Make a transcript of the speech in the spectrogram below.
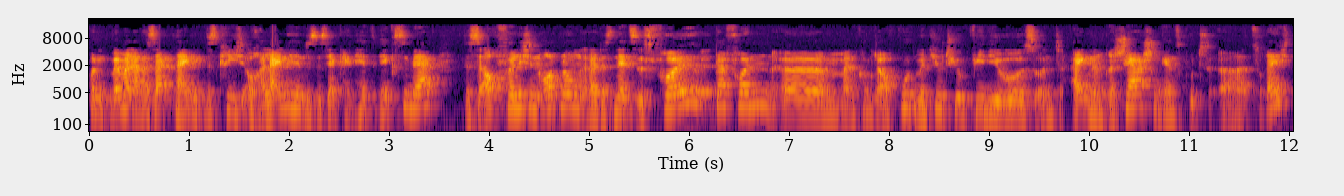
und wenn man aber sagt, nein, das kriege ich auch alleine hin, das ist ja kein Hexenwerk, das ist auch völlig in Ordnung. Äh, das Netz ist voll davon. Ähm, man kommt da auch gut mit YouTube-Videos und eigenen Recherchen ganz gut äh, zurecht.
